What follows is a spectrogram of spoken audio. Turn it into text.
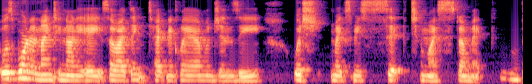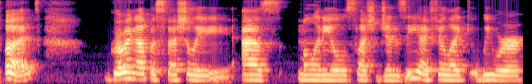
was born in 1998, so I think technically I'm a Gen Z, which makes me sick to my stomach. But growing up, especially as millennials slash Gen Z, I feel like we were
